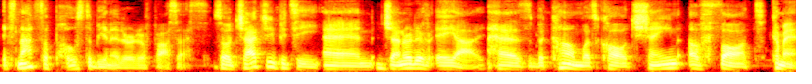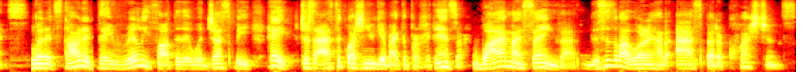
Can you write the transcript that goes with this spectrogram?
It's not supposed to be an iterative process. So ChatGPT and generative AI has become what's called chain of thought commands. When it started, they really thought that it would just be, hey, just ask the question, you get back the perfect answer. Why am I saying that? This is about learning how to ask better questions.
